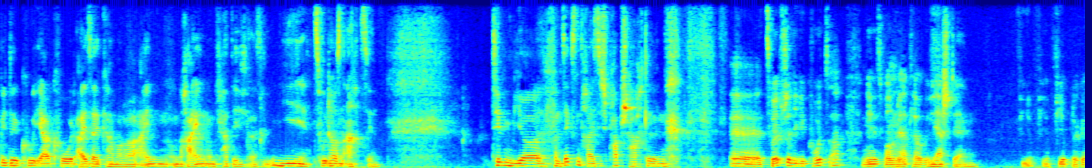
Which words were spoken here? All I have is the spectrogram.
bitte QR-Code, iSight-Kamera ein und rein und fertig. Also, nee, 2018. Tippen wir von 36 Pappschachteln Äh, zwölfstellige Codes ab? Nee, es waren mehr, glaube ich. mehr Stellen. Vier, vier, vier Blöcke.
